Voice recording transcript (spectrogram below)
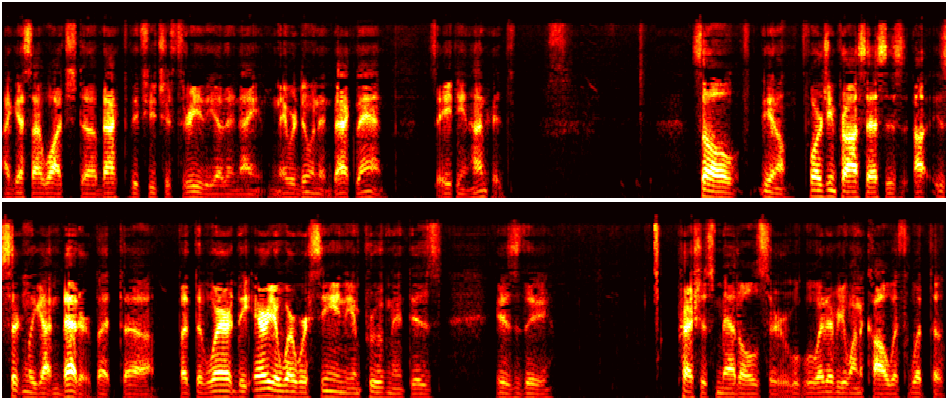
I guess I watched uh, Back to the Future 3 the other night, and they were doing it back then. It's the 1800s. So you know, forging process is, uh, is certainly gotten better, but uh, but the where the area where we're seeing the improvement is is the precious metals or whatever you want to call with what the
